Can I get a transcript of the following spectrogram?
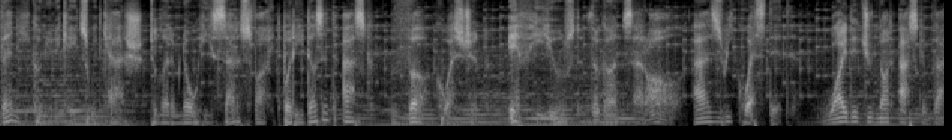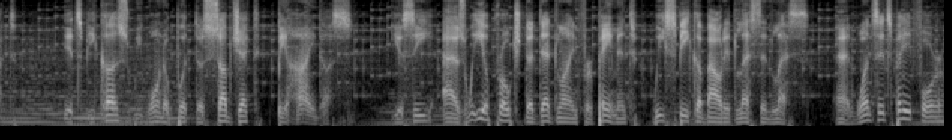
Then he communicates with Cash to let him know he's satisfied, but he doesn't ask the question if he used the guns at all, as requested. Why did you not ask him that? It's because we want to put the subject behind us. You see, as we approach the deadline for payment, we speak about it less and less. And once it's paid for,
